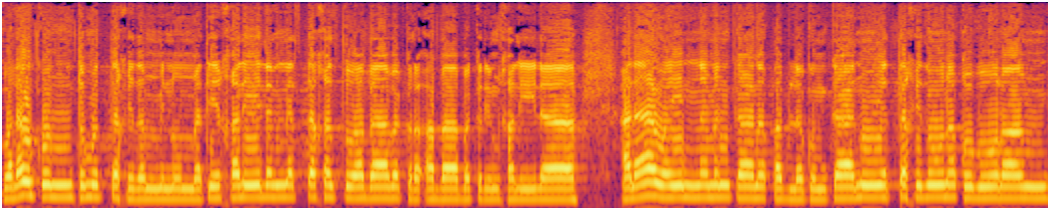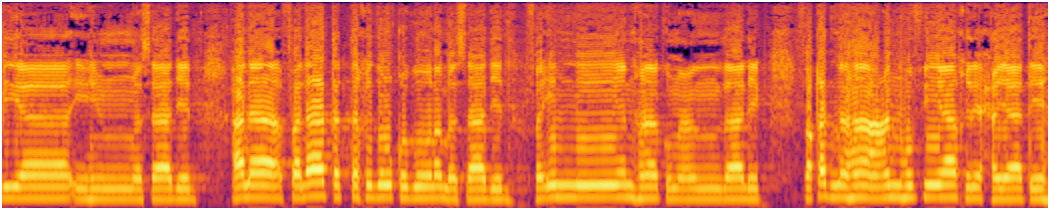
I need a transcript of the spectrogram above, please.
ولو كنت متخذا من أمتي خليلا لاتخذت أبا بكر, أبا بكر خليلا. ألا وإن من كان قبلكم كانوا يتخذون قبور أنبيائهم مساجد. ألا فلا تتخذوا القبور مساجد فإني ينهاكم عن ذلك. فقد نهى عنه في آخر حياته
